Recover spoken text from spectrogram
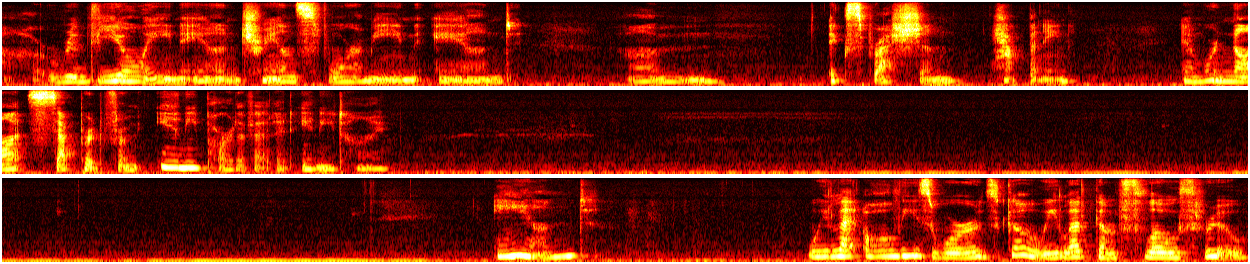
uh, revealing and transforming and uh, expression happening. And we're not separate from any part of it at any time. And we let all these words go, we let them flow through,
